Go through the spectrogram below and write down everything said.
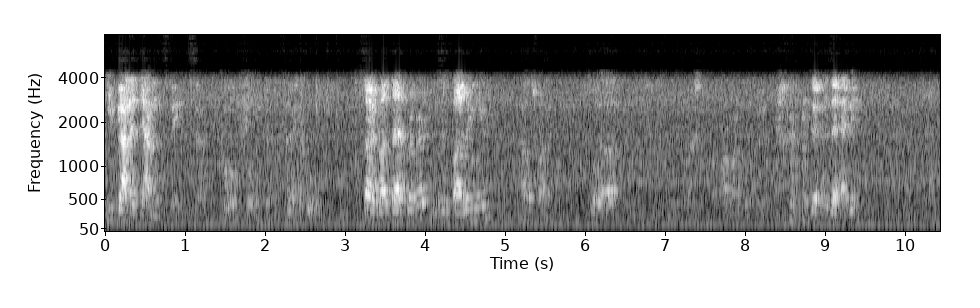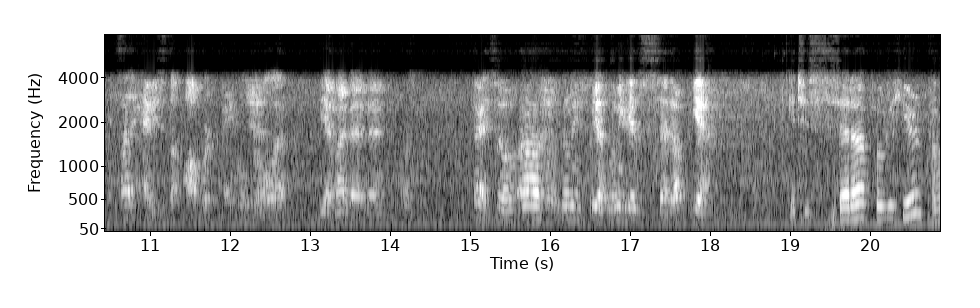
you've got it down in space. So Cool, cool, cool. Cool. Sorry about that, River. Is this bothering you? No, it's fine. Cool. Uh, Is it, is it heavy? It's not heavy, it's just the awkward angle Yeah. and all that. Yeah, my bad, man. Alright, so uh, let me yeah, let me get set up. Yeah. Get you set up over here. All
